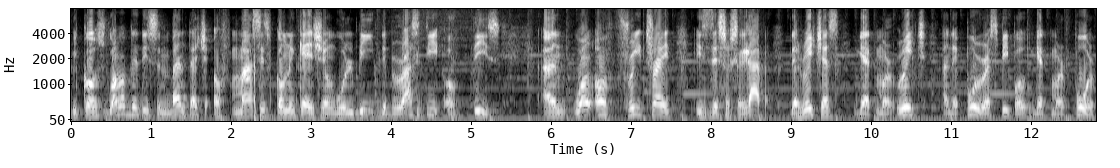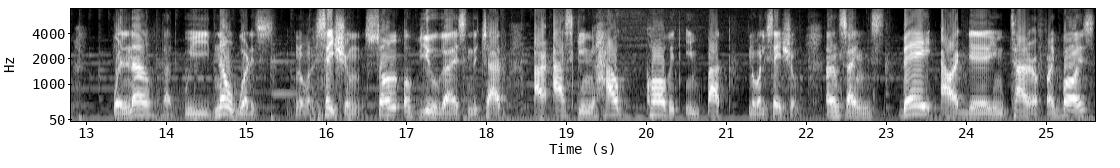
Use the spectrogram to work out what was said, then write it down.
because one of the disadvantages of massive communication will be the veracity of this and one of free trade is the social gap. The richest get more rich and the poorest people get more poor. Well, now that we know what is globalization, some of you guys in the chat are asking how COVID impact globalization. And since they are getting tired of my voice,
